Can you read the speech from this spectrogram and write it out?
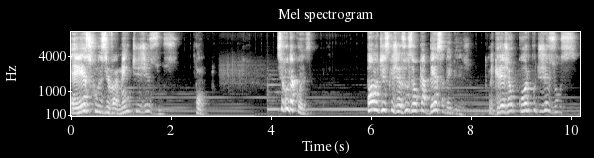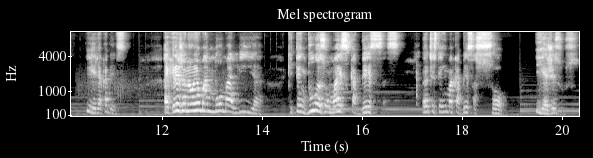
É exclusivamente Jesus. Ponto. Segunda coisa. Paulo diz que Jesus é o cabeça da igreja. A igreja é o corpo de Jesus e ele é a cabeça. A igreja não é uma anomalia que tem duas ou mais cabeças antes tem uma cabeça só, e é Jesus.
